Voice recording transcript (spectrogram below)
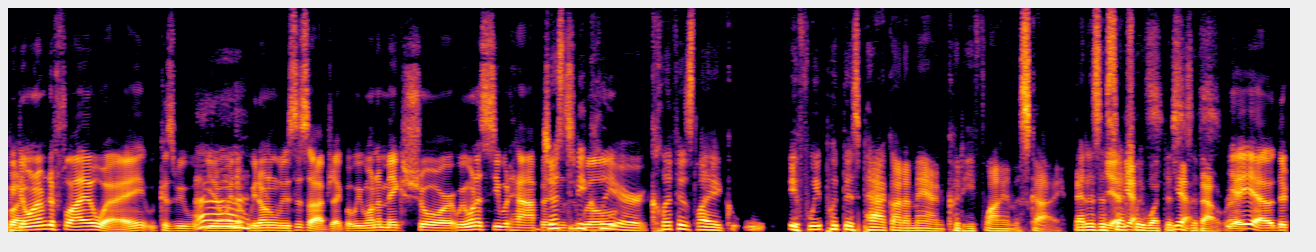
But we don't want him to fly away because we you know we Ah. don't we don't want to lose this object, but we want to make sure we want to see what happens. just to be We'll- clear, Cliff is like, if we put this pack on a man, could he fly in the sky? That is essentially Yes. what this Yes. is about, right? Yeah, yeah.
